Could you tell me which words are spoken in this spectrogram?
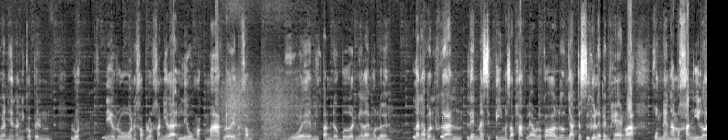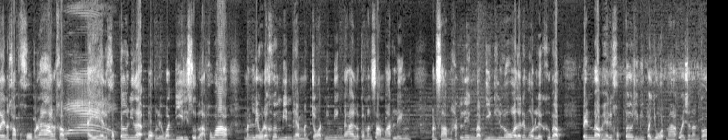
พื่อนๆเห็นอันนี้ก็เป็นรถ เนโรนะครับรถคันนี้แหละเร็วมากๆเลยนะครับโหยมี Thunderbird มีอะไรหมดเลย แล้วถ้าเพื่อนๆเล่น Mass City มาสักพักแล้ว แล้วก็เริ่มอยากจะซื้ออะไรแพงๆละผมแนะนำมาคันนี้เลยนะครับโคบรานะครับไอเฮลิคอปเตอร์นี่แหละบอกเลยว่าดีที่สุดละเพราะว่ามันเร็วและเครื่องบินแถมมันจอดนิ่งๆได้ แล้วก็มันสามารถเล็ง มันสามารถเล็งแบบยิงฮีโร่อะไรได้หมดเลยคือแบบเป็นแบบเฮลิคอปเตอร์ที่มีประโยชน์มากเว้ยฉะนั้นก็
